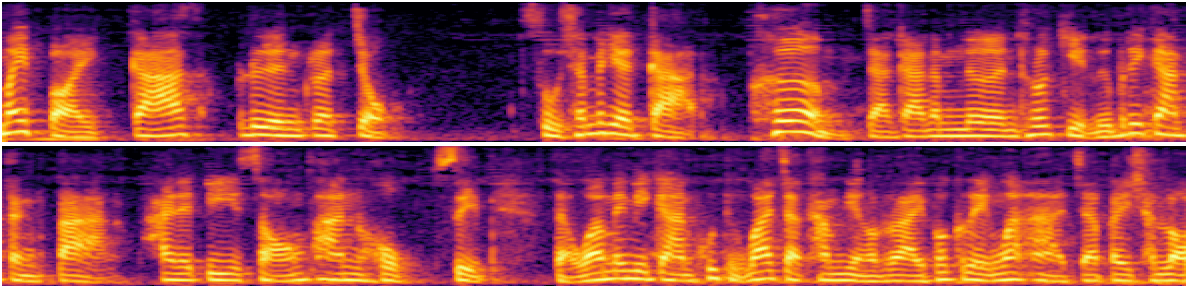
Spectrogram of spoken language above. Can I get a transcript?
ไม่ปล่อยก๊าซเรือนกระจก สู่ชั้นบรรยากาศเพิ่มจากการดำเนินธุรกิจหรือบริการต่างๆ ภายในปี 2060 แต่ว่าไม่มีการพูดถึงว่าจะทำอย่างไร เพราะเกรงว่าอาจจะไปชะลอ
